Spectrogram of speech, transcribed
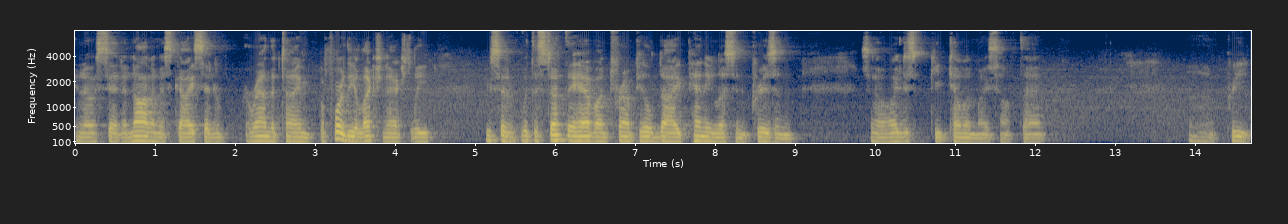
you know, said. Anonymous guy said around the time before the election, actually, who said, with the stuff they have on Trump, he'll die penniless in prison. So I just keep telling myself that. Uh, pretty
